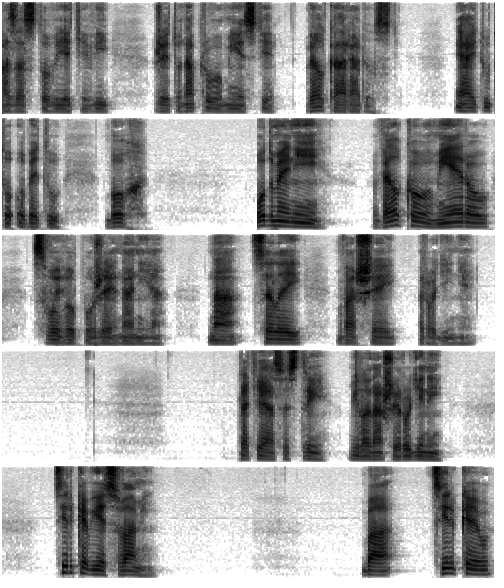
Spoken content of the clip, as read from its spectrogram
a zase to viete vy, že je to na prvom mieste veľká radosť. Nechaj túto obetu Boh odmení veľkou mierou svojho požehnania na celej vašej rodine. Bratia a sestry, milé naše rodiny, církev je s vami. Ba církev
